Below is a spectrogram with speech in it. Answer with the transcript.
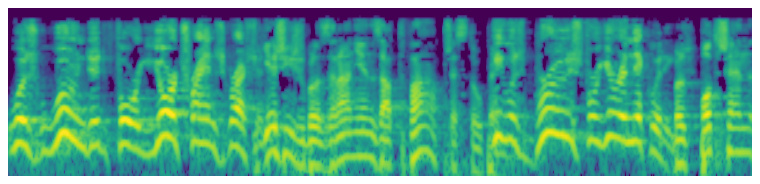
was wounded for your transgression. Ježíš byl zraněn za tvá He přestoupení. was bruised for your iniquities. Byl potřen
